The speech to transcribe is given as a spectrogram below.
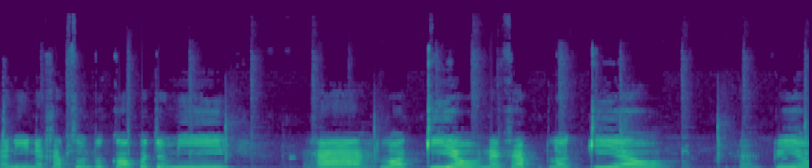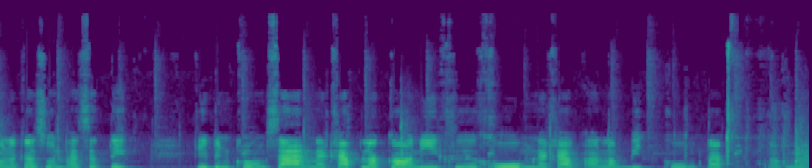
อันนี้นะครับส่วนประกอบก็จะมีอ่าหลอดเกลียวนะครับ หลอดเกลียวอ่าเกลียวแล้วก็ส่วนพลาสติกที่เป็นโครงสร้างนะครับ แล้วก็นี่คือโคมนะครับอ่าเราบิดโคมแป๊บออกมา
